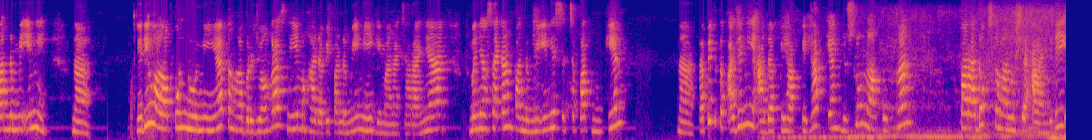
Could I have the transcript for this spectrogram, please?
pandemi ini. Nah, jadi walaupun dunia tengah berjuang keras nih menghadapi pandemi ini, gimana caranya menyelesaikan pandemi ini secepat mungkin. Nah, tapi tetap aja nih ada pihak-pihak yang justru melakukan paradoks kemanusiaan. Jadi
